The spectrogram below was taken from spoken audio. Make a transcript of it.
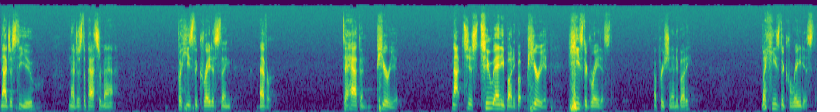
Not just to you, not just to Pastor Matt, but he's the greatest thing ever to happen, period. Not just to anybody, but period. He's the greatest. I preaching anybody? Like he's the greatest.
